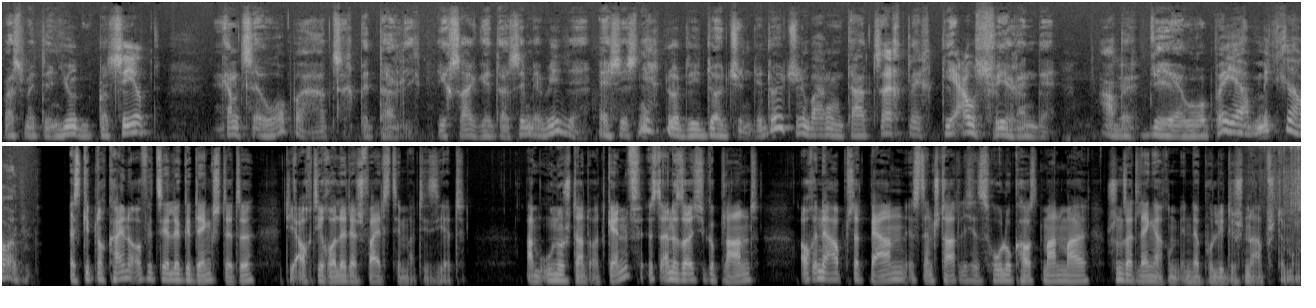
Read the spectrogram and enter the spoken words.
was mit den Juden passiert, Ganz Europa hat sich beteiligt. Ich sage das immer wieder. Es ist nicht nur die Deutschen. Die Deutschen waren tatsächlich die Ausführenden. Aber die Europäer haben mitgeholfen. Es gibt noch keine offizielle Gedenkstätte, die auch die Rolle der Schweiz thematisiert. Am UNO-Standort Genf ist eine solche geplant. Auch in der Hauptstadt Bern ist ein staatliches Holocaust-Mahnmal schon seit längerem in der politischen Abstimmung.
